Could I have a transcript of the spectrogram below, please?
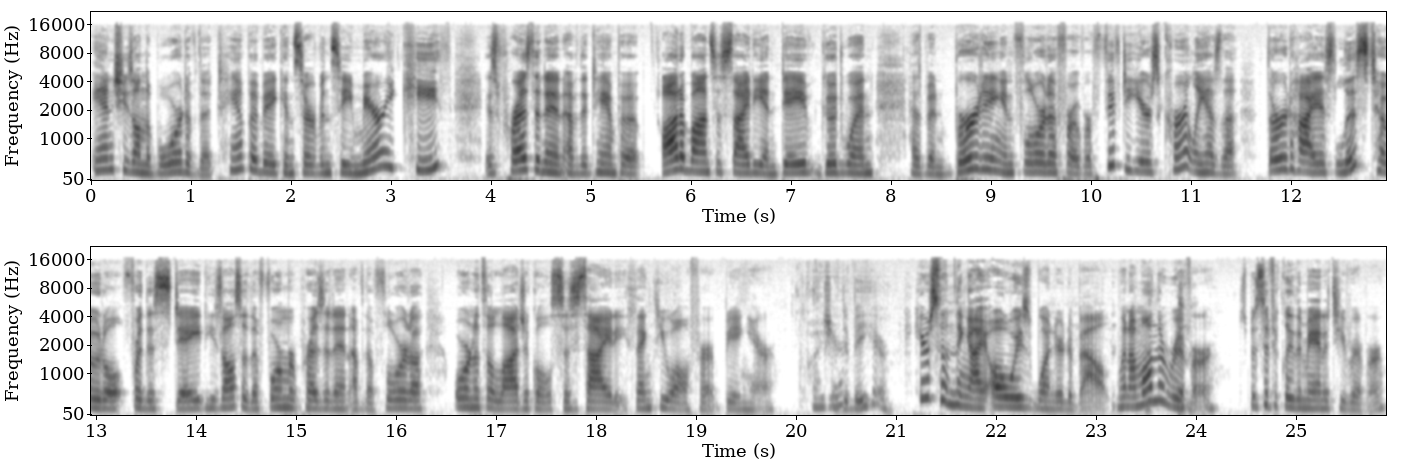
and she's on the board of the Tampa Bay Conservancy. Mary Keith is president of the Tampa Audubon Society, and Dave Goodwin has been birding in Florida for over 50 years, currently has the third highest list total for the state. He's also the former president of the Florida Ornithological Society. Thank you all for being here. Pleasure to be here. Here's something I always wondered about. When I'm on the river, specifically the Manatee River,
